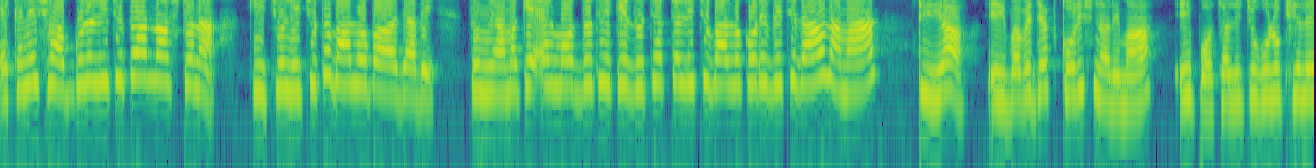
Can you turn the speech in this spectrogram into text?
এখানে সবগুলো লিচু তো আর নষ্ট না। কিছু লিচু তো ভালো পাওয়া যাবে। তুমি আমাকে এর মধ্য থেকে দু চারটা লিচু ভালো করে বেছে দাও না মা। টিয়া এইভাবে জাত করিস না রে মা। এই পচা লিচুগুলো খেলে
